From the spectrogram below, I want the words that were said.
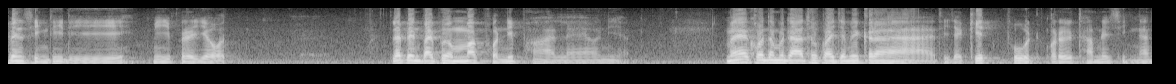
เป็นสิ่งที่ดีมีประโยชน์ และเป็นไปเพื่อมรรคผลนิพพานแล้วเนี่ย แม้คนธรรมดาทั่วไปจะไม่กล้า ที่จะคิดพูดหรือทำในสิ่งนั้น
